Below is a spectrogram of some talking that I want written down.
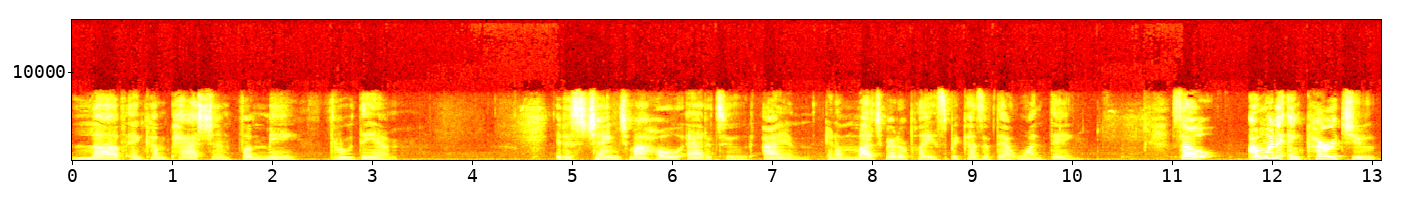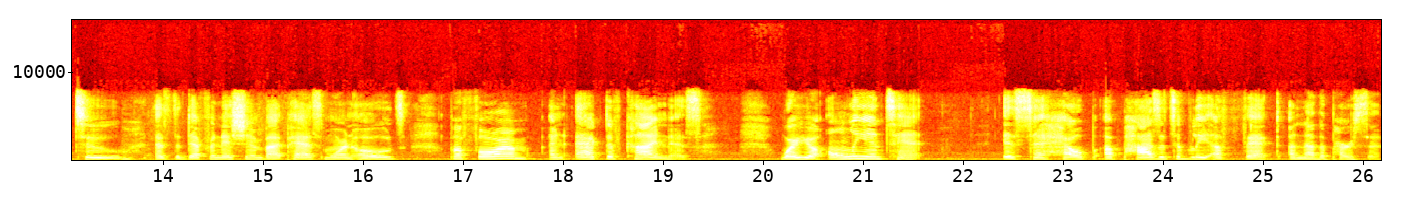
love and compassion for me through them. It has changed my whole attitude. I am in a much better place because of that one thing. So, I want to encourage you to, as the definition by Passmore and Oades, perform an act of kindness where your only intent is to help or positively affect another person.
